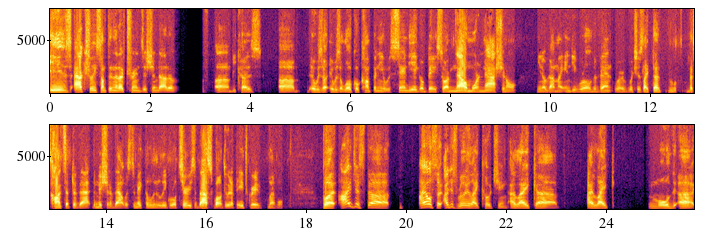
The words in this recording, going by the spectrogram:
is actually something that I've transitioned out of uh, because uh, it was a it was a local company. It was San Diego based, so I'm now more national you know got my Indy World event where which is like the the concept of that the mission of that was to make the Little League World Series of basketball do it at the eighth grade level but I just uh I also I just really like coaching I like uh I like mold uh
